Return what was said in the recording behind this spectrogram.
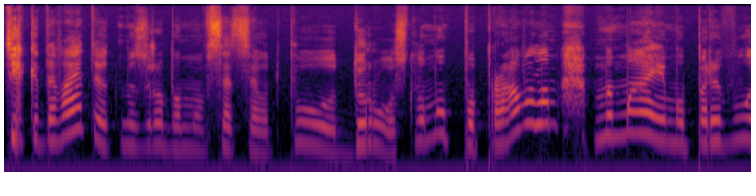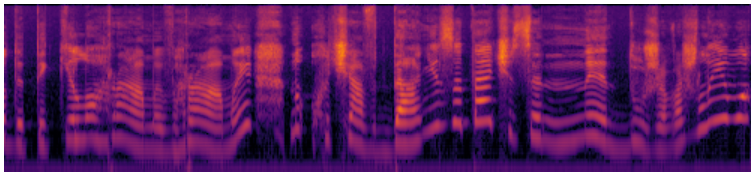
Тільки давайте от ми зробимо все це от по дорослому, по правилам. Ми маємо переводити кілограми в грами. Ну, хоча в даній задачі це не дуже важливо.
